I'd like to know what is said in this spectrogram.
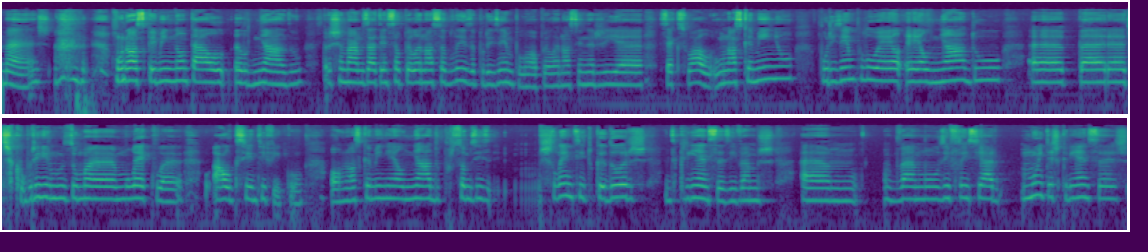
Mas o nosso caminho não está alinhado para chamarmos a atenção pela nossa beleza, por exemplo, ou pela nossa energia sexual. O nosso caminho, por exemplo, é, é alinhado uh, para descobrirmos uma molécula, algo científico. Ou o nosso caminho é alinhado porque somos excelentes educadores de crianças e vamos, um, vamos influenciar muitas crianças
